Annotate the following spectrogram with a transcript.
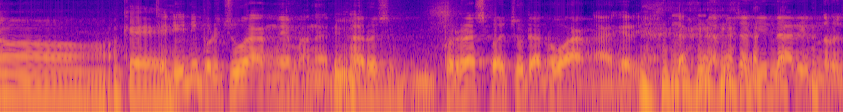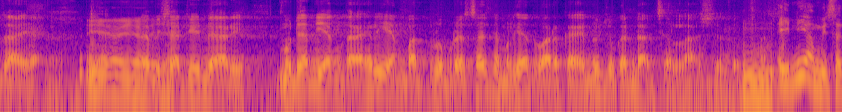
Oh, oke. Jadi ini berjuang memang harus beras, baju dan uang akhirnya. Enggak, bisa dihindari menurut saya. Iya, iya, Enggak bisa dihindari. Kemudian yang terakhir yang 40 persen saya melihat warga NU juga enggak jelas itu. Hmm, ini yang bisa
